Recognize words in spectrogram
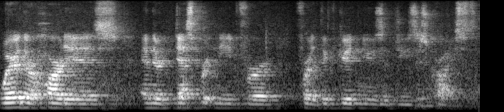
where their heart is and their desperate need for, for the good news of Jesus Christ?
